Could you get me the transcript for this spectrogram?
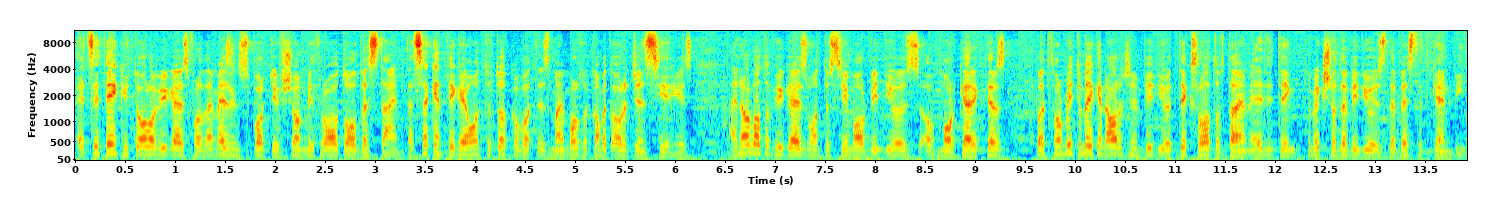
It's a thank you to all of you guys for the amazing support you've shown me throughout all this time. The second thing I want to talk about is my Mortal Kombat Origins series. I know a lot of you guys want to see more videos of more characters, but for me to make an origin video it takes a lot of time editing to make sure the video is the best it can be.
